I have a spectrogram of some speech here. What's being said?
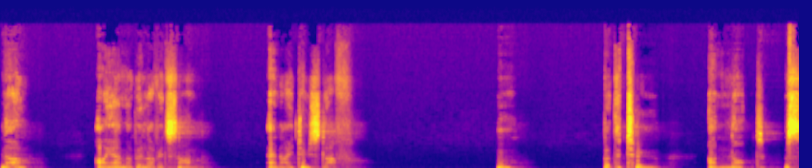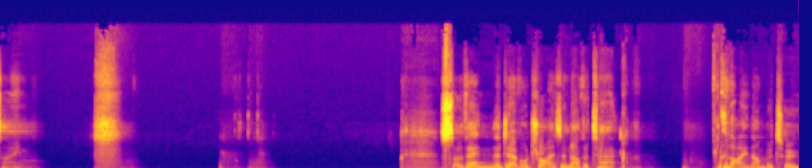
No, I am a beloved son and I do stuff. Hmm? But the two are not the same. So then the devil tries another tack. Lie number two.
